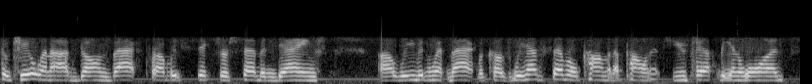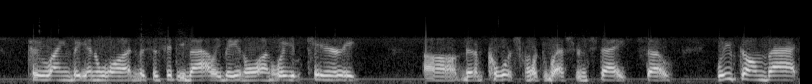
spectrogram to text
So Hill and I have gone back probably six or seven games. Uh, we even went back because we have several common opponents, UTEP being one, Tulane being one, Mississippi Valley being one, William Carey, uh, then of course Northwestern State. So we've gone back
